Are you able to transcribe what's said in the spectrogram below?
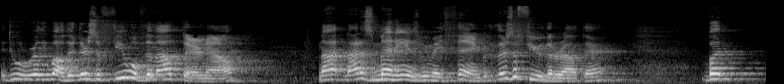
They do it really well. There's a few of them out there now not, not as many as we may think, but there's a few that are out there. But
